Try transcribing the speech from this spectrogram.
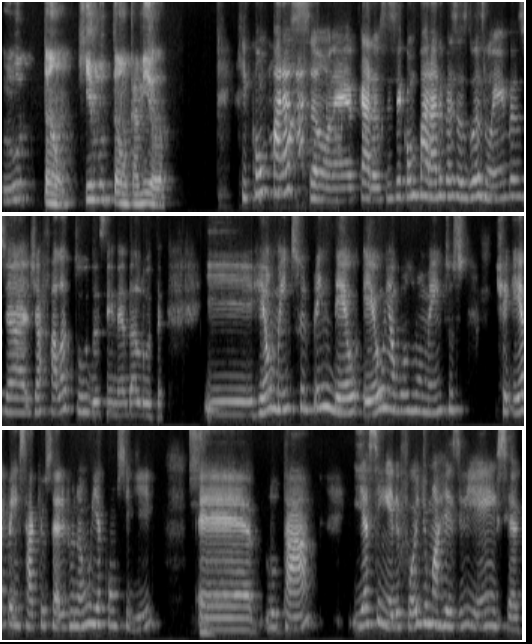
lutão, que lutão, Camila. Que comparação, né? Cara, se ser comparado com essas duas lendas já, já fala tudo, assim, né, da luta e realmente surpreendeu. Eu, em alguns momentos, cheguei a pensar que o Sérgio não ia conseguir é, lutar. E assim, ele foi de uma resiliência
